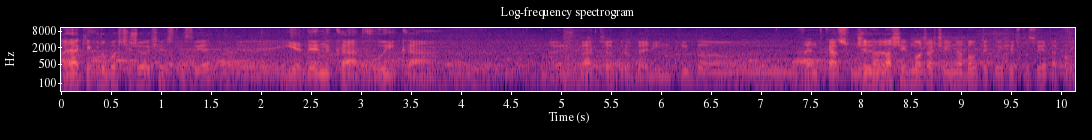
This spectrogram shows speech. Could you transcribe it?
A jakie grubości żyłek się stosuje? E, Jedynka, dwójka, no już bardzo grube linki, bo wędka służy Czy na do... naszych morzach, czyli na Bałtyku się stosuje taką... Y,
